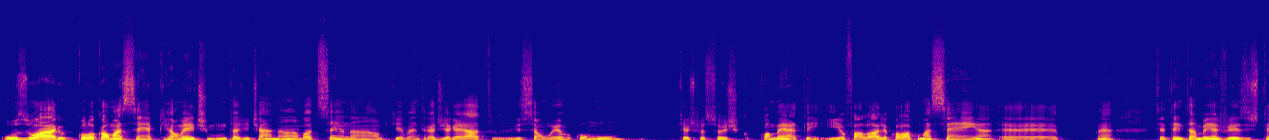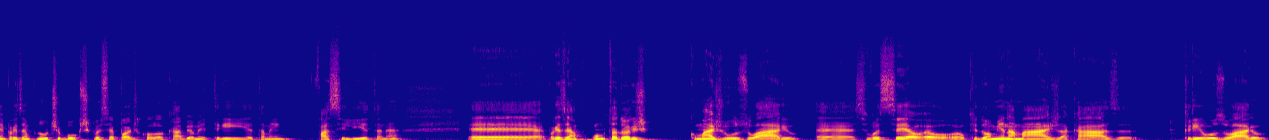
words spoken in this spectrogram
o usuário colocar uma senha, porque realmente muita gente, ah, não, bota senha não, porque vai entrar direto. Isso é um erro comum que as pessoas cometem e eu falo, olha, coloca uma senha, é, né? Você tem também, às vezes, tem, por exemplo, notebooks que você pode colocar biometria, também facilita, né? É, por exemplo, computadores com mais de um usuário, é, se você é o, é o, que domina mais da casa, cria o um usuário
